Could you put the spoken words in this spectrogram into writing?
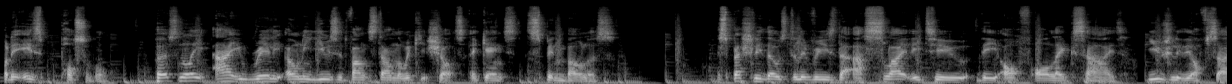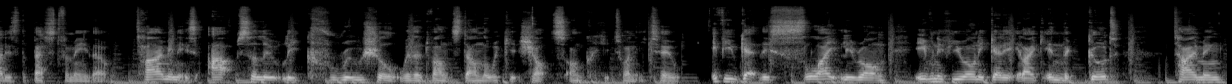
but it is possible. Personally, I really only use advanced down the wicket shots against spin bowlers. Especially those deliveries that are slightly to the off or leg side. Usually the offside is the best for me though. Timing is absolutely crucial with advanced down the wicket shots on Cricket 22. If you get this slightly wrong, even if you only get it like in the good timing,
